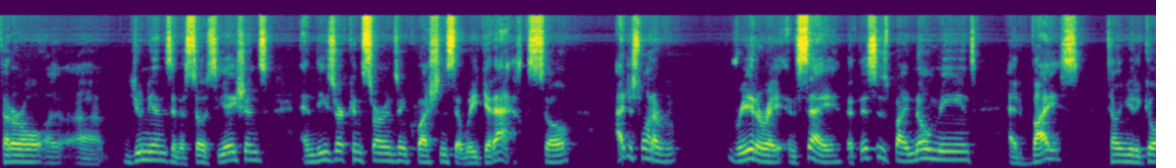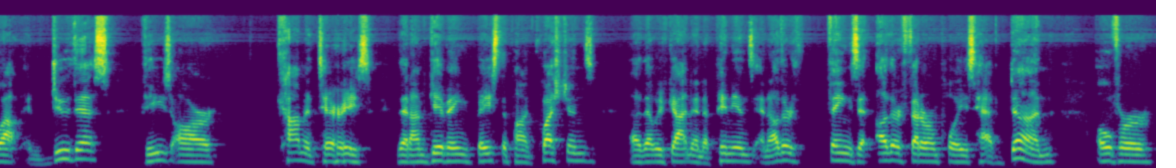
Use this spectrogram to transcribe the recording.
federal uh, uh, unions and associations, and these are concerns and questions that we get asked. So I just want to reiterate and say that this is by no means advice telling you to go out and do this. These are commentaries that I'm giving based upon questions uh, that we've gotten and opinions and other things that other federal employees have done over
